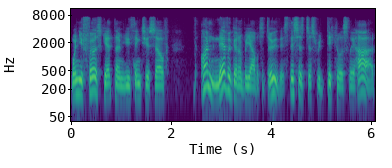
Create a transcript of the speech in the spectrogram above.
when you first get them, you think to yourself, I'm never going to be able to do this. This is just ridiculously hard.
